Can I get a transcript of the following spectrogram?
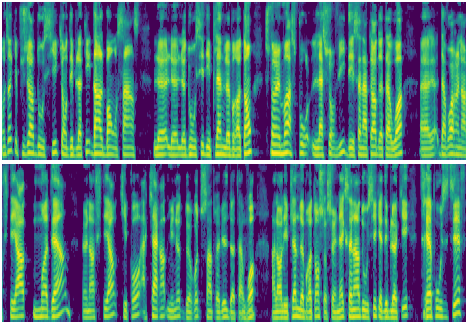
On dirait qu'il y a plusieurs dossiers qui ont débloqué dans le bon sens. Le, dossier des plaines Le Breton, c'est un must pour la survie des sénateurs d'Ottawa euh, d'avoir un amphithéâtre moderne, un amphithéâtre qui n'est pas à 40 minutes de route du centre-ville d'Ottawa. Mm-hmm. Alors, les plaines de Breton, c'est un excellent dossier qui a débloqué, très positif.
